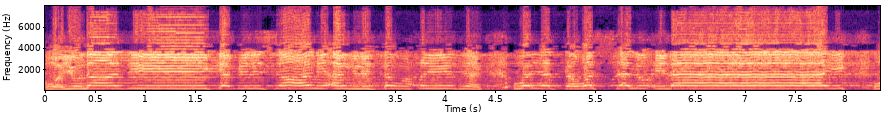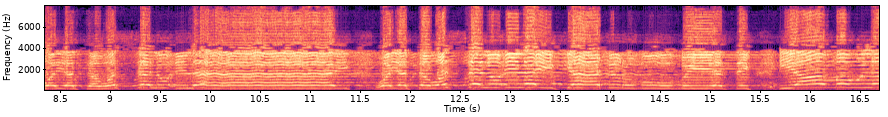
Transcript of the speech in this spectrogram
ويناديك بلسان أهل توحيدك ويتوسل إليك ويتوسل إليك ويتوسل إليك بربوبيتك. يا مولاي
